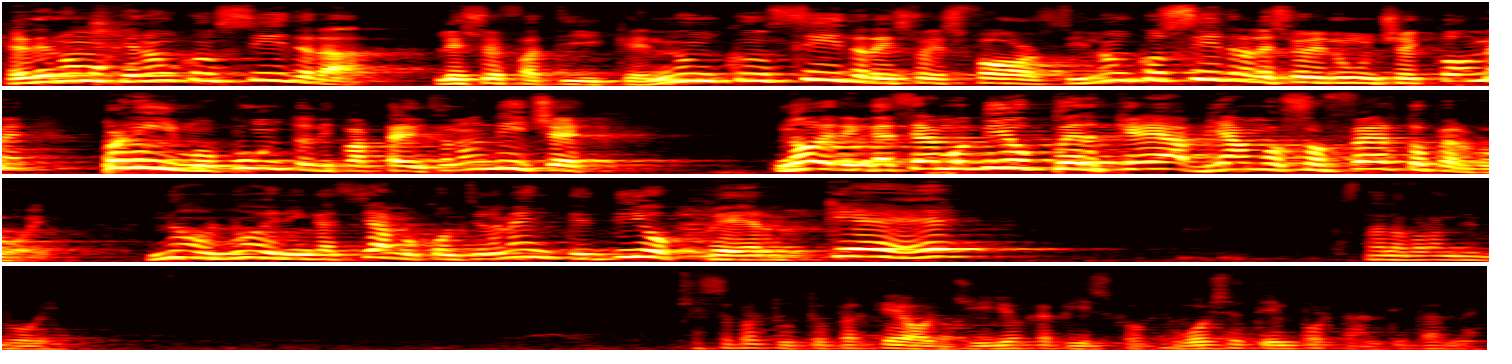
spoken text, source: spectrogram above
Ed è un uomo che non considera le sue fatiche, non considera i suoi sforzi, non considera le sue rinunce come primo punto di partenza. Non dice noi ringraziamo Dio perché abbiamo sofferto per voi. No, noi ringraziamo continuamente Dio perché sta lavorando in voi. E soprattutto perché oggi io capisco che voi siete importanti per me.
